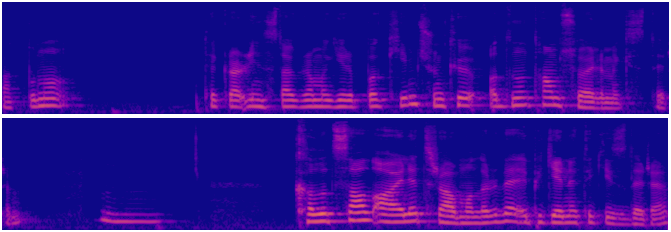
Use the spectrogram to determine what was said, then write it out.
bak bunu tekrar Instagram'a girip bakayım çünkü adını tam söylemek isterim. Hmm. Kalıtsal aile travmaları ve epigenetik izleri.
